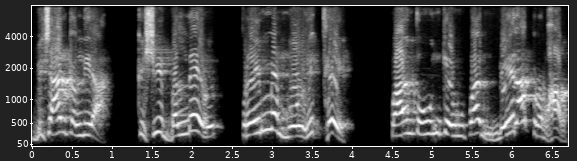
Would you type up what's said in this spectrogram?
विचार कर लिया कि श्री बलदेव प्रेम में मोहित थे, परंतु उनके ऊपर मेरा प्रभाव,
